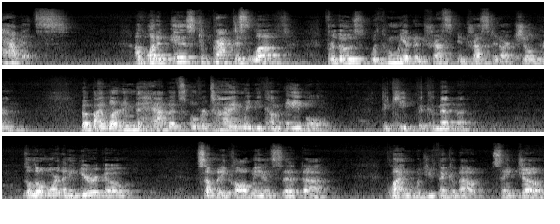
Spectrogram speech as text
habits of what it is to practice love for those with whom we have been entrusted our children. But by learning the habits over time, we become able to keep the commitment. It was a little more than a year ago, somebody called me and said, uh, Glenn, would you think about St. Joe?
